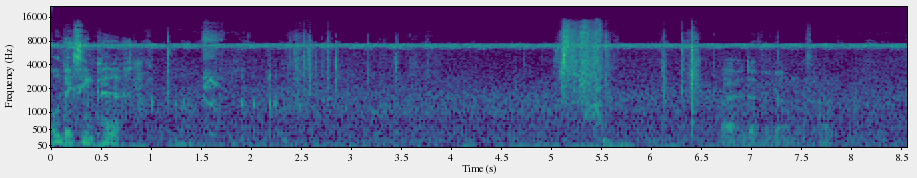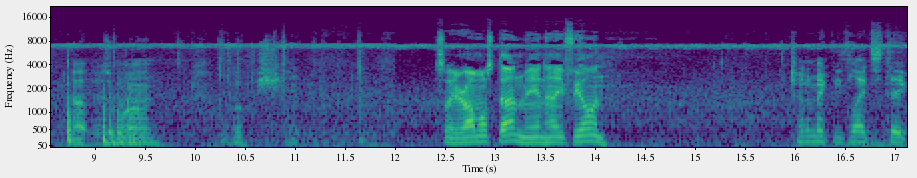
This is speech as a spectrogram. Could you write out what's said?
Oh, they seem pissed. I definitely got them this time. Oh, there's one. Oh, shit. So you're almost done, man. How you feeling? Trying to make these lights stick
